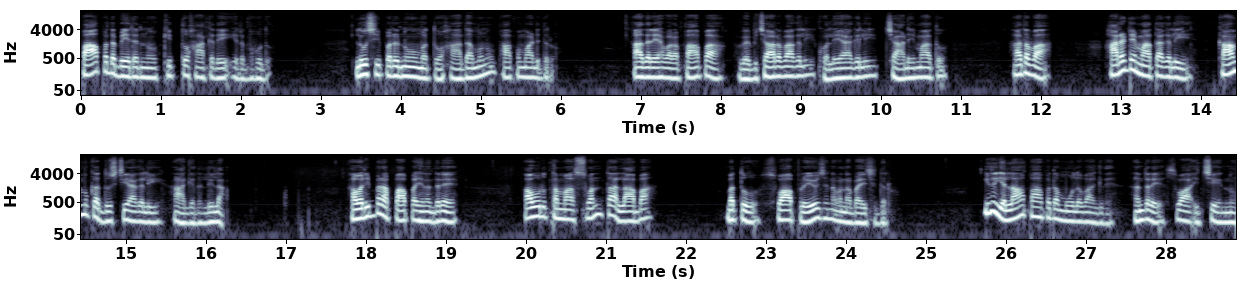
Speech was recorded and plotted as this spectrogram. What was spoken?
ಪಾಪದ ಬೇರನ್ನು ಕಿತ್ತು ಹಾಕದೇ ಇರಬಹುದು. ಲೂಸಿಫರನು ಮತ್ತು ಹಾದಾಮನು ಪಾಪ ಮಾಡಿದರು. ಆದರೆ ಅವರ ಪಾಪ ವ್ಯಭಿಚಾರವಾಗಲಿ, ಕೊಲೆಯಾಗಲಿ, ಚಾಡಿ ಮಾತು ಅಥವಾ ಹರಟೆ ಮಾತಾಗಲಿ, ಕಾಮುಕ ದೃಷ್ಟಿಯಾಗಲಿ ಆಗಿರಲಿಲ್ಲ. ಅವರಿಬ್ಬರ ಪಾಪ ಏನೆಂದರೆ, ಅವರು ತಮ್ಮ ಸ್ವಂತ ಲಾಭ ಮತ್ತು ಸ್ವಪ್ರಯೋಜನವನ್ನು ಬಯಸಿದರು. ಇದು ಎಲ್ಲ ಪಾಪದ ಮೂಲವಾಗಿದೆ, ಅಂದರೆ ಸ್ವ ಇಚ್ಛೆಯನ್ನು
